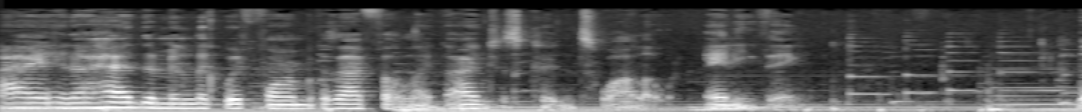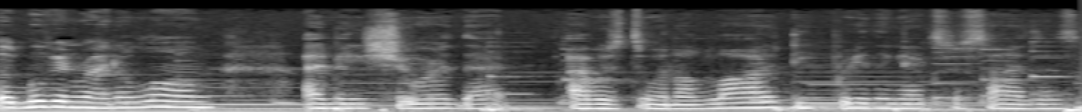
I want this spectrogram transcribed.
I and I had them in liquid form because I felt like I just couldn't swallow anything. But moving right along, I made sure that I was doing a lot of deep breathing exercises.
